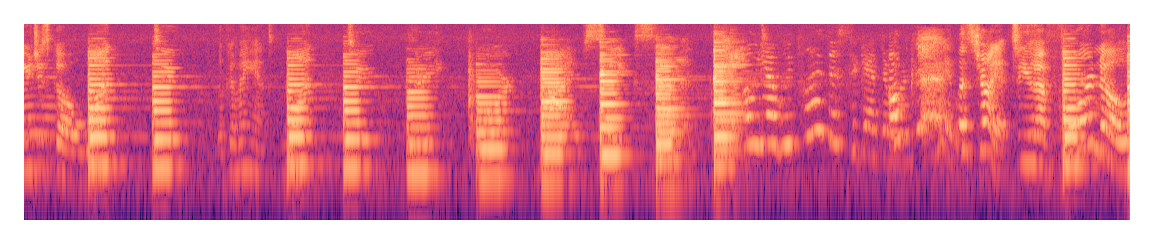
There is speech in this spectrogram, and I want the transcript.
You just go one, two. Look at my hands. One, let's try it. So you have four notes.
